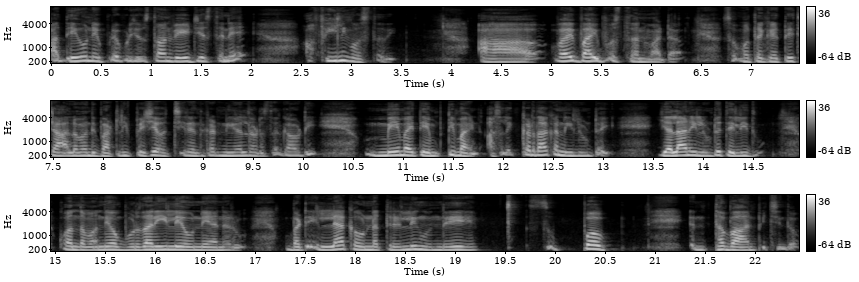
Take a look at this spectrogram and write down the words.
ఆ దేవుని ఎప్పుడెప్పుడు చూస్తామని వెయిట్ చేస్తేనే ఆ ఫీలింగ్ వస్తుంది. వైబ్ వైబ్ వస్తుంది అనమాట సో మొత్తంకైతే చాలామంది బట్టలు ఇప్పేసే వచ్చారు ఎందుకంటే నీళ్ళు తడుస్తారు కాబట్టి మేమైతే ఎంప్టీ మైండ్ అసలు ఎక్కడ దాకా నీళ్ళు ఉంటాయి ఎలా నీళ్ళు ఉంటాయో తెలీదు. కొంతమంది బురద నీళ్ళే ఉన్నాయి అన్నారు. బట్ వెళ్ళాక ఉన్న థ్రిల్లింగ్ ఉంది. సూపర్ ఎంత బాగా అనిపించిందో.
